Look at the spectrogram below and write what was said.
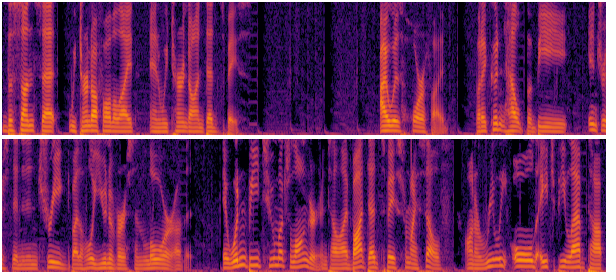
the sunset, we turned off all the lights, and we turned on Dead Space. I was horrified, but I couldn't help but be interested and intrigued by the whole universe and lore of it. It wouldn't be too much longer until I bought Dead Space for myself on a really old HP laptop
